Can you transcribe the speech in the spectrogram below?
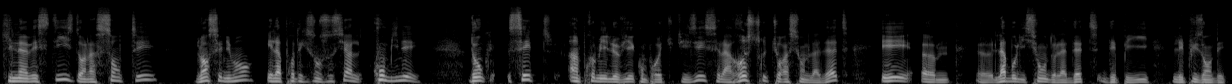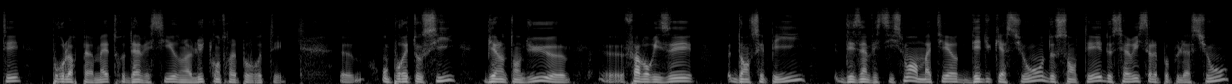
qu'ils n'investissent dans la santé, l'enseignement et la protection sociale combinés. Donc c'est un premier levier qu'on pourrait utiliser, c'est la restructuration de la dette et euh, l'abolition de la dette des pays les plus endettés pour leur permettre d'investir dans la lutte contre la pauvreté. Euh, on pourrait aussi, bien entendu, euh, euh, favoriser dans ces pays des investissements en matière d'éducation, de santé, de services à la population.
